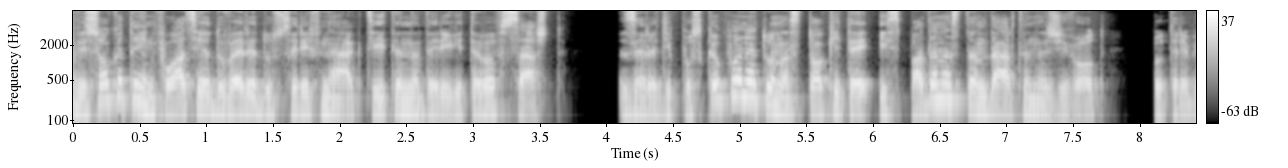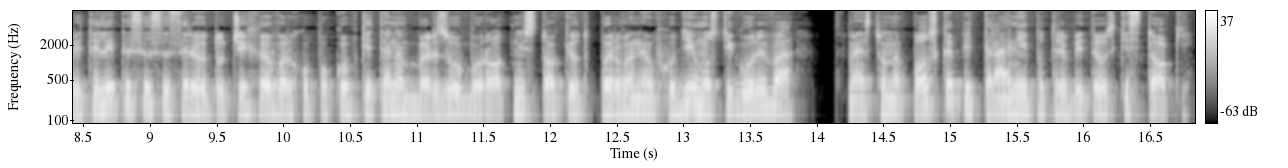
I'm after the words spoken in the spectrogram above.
високата инфлация доведе до срив на акциите на веригите в САЩ. Заради поскъпването на стоките и спада на стандарта на живот, потребителите се съсредоточиха върху покупките на бързо оборотни стоки от първа необходимост и горива, вместо на по-скъпи трайни и потребителски стоки.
